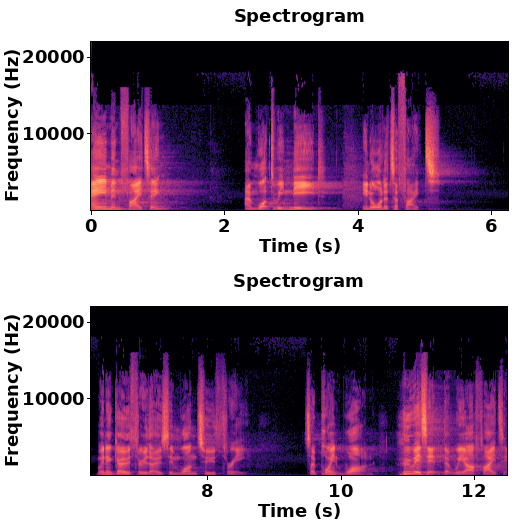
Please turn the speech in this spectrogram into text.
aim in fighting? And what do we need in order to fight? We're going to go through those in one, two, three. So, point one who is it that we are fighting?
